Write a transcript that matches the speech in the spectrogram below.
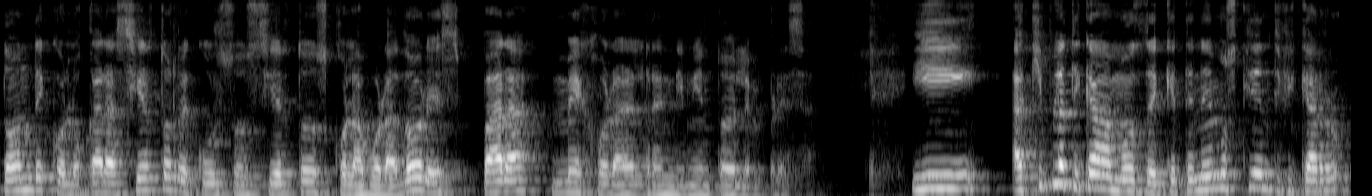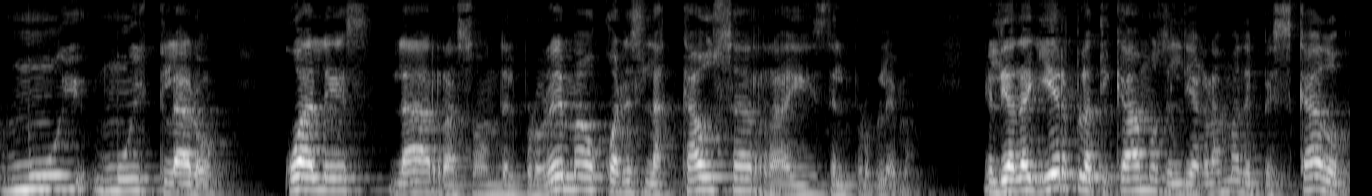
dónde colocar a ciertos recursos, ciertos colaboradores para mejorar el rendimiento de la empresa. Y aquí platicábamos de que tenemos que identificar muy, muy claro cuál es la razón del problema o cuál es la causa raíz del problema. El día de ayer platicábamos del diagrama de pescado.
